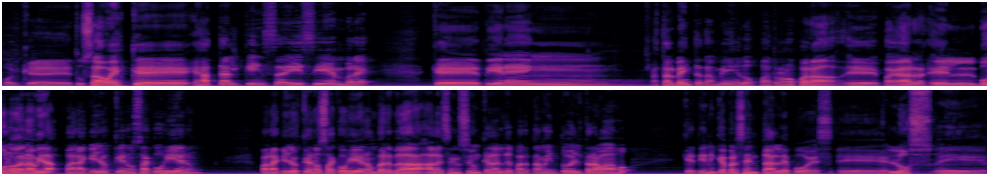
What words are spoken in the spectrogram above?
Porque tú sabes que es hasta el 15 de diciembre que tienen hasta el 20 también los patronos para eh, pagar el bono de Navidad para aquellos que no se acogieron. Para aquellos que no se acogieron, ¿verdad? A la exención que da el Departamento del Trabajo, que tienen que presentarle pues eh, los eh,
